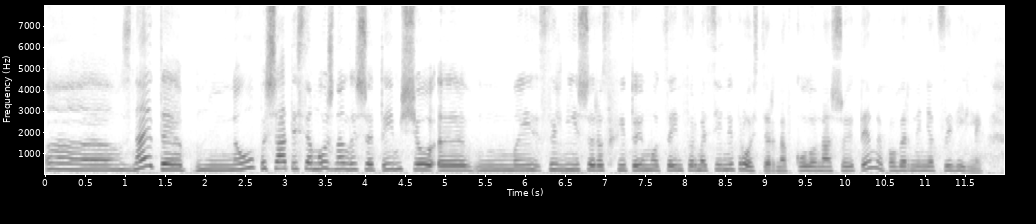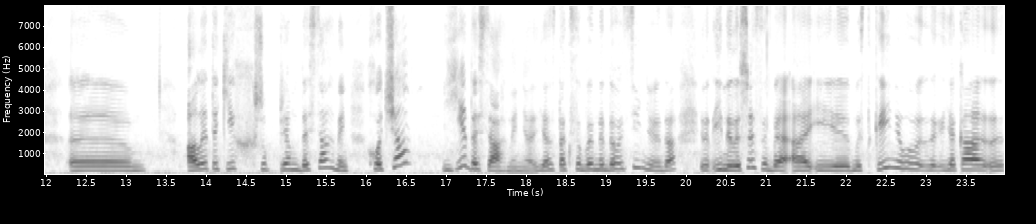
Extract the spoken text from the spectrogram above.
А, Знаєте, ну пишатися можна лише тим, що е, ми сильніше розхитуємо цей інформаційний простір навколо нашої теми повернення цивільних. Е, але таких, щоб прям досягнень, хоча. Є досягнення, я так себе недооцінюю, да? і не лише себе, а і мисткиню, яка е,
